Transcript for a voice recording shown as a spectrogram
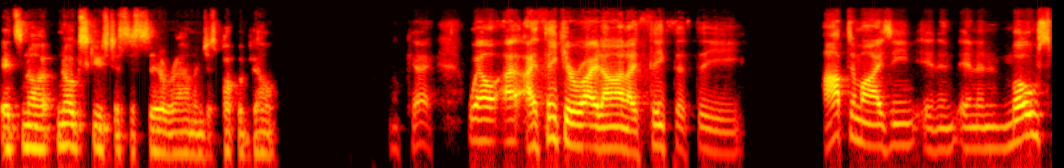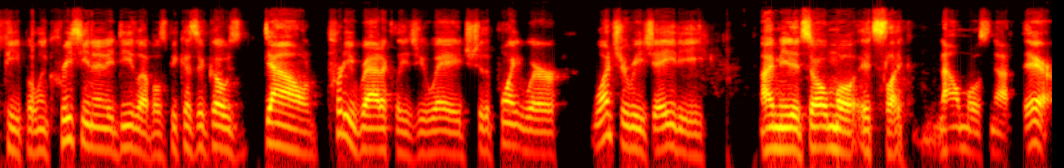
it's not no excuse just to sit around and just pop a pill. Okay. Well, I, I think you're right on. I think that the optimizing and in, most people increasing NAD levels because it goes down pretty radically as you age to the point where once you reach 80, I mean, it's almost, it's like almost not there,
